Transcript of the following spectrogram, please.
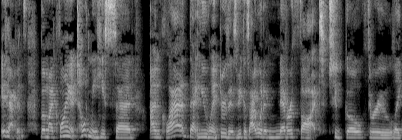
It happens. But my client told me, he said, I'm glad that you went through this because I would have never thought to go through like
